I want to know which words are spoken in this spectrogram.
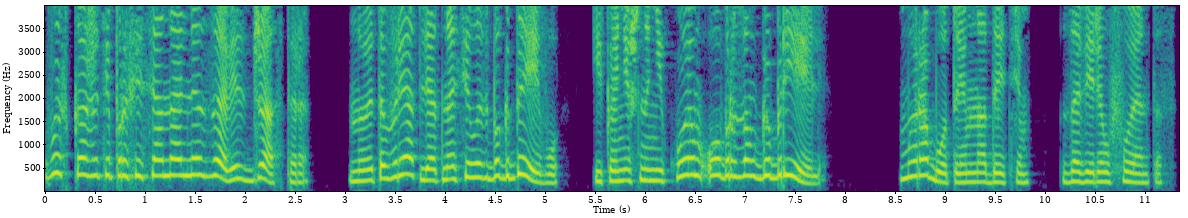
«Вы скажете профессиональная зависть Джаспера, но это вряд ли относилось бы к Дэйву и, конечно, никоим образом к Габриэле». «Мы работаем над этим», — заверил Фуэнтес.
